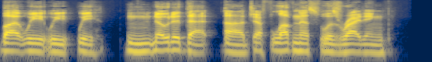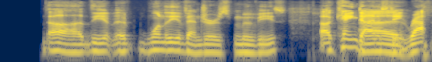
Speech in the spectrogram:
but we we we noted that uh, Jeff Loveness was writing uh the uh, one of the Avengers movies, uh, Kang Dynasty. Uh, Wrath.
